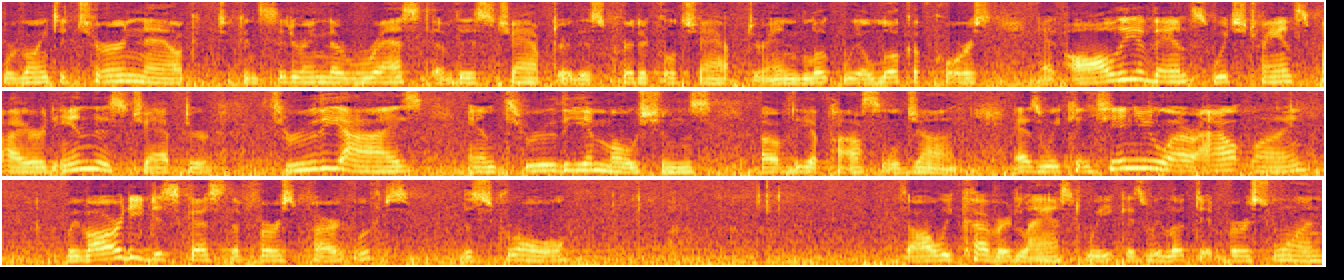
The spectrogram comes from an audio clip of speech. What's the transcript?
we're going to turn now to considering the rest of this chapter, this critical chapter. And look, we'll look, of course, at all the events which transpired in this chapter through the eyes and through the emotions of the Apostle John. As we continue our outline, we've already discussed the first part, whoops, the scroll. It's all we covered last week as we looked at verse 1.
